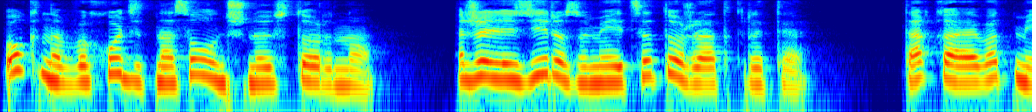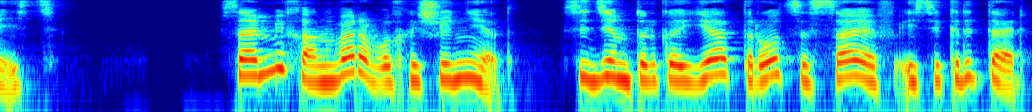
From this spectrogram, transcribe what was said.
Окна выходят на солнечную сторону. Жалюзи, разумеется, тоже открыты. Такая вот месть. Самих Анваровых еще нет. Сидим только я, Троц, Исаев и секретарь.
